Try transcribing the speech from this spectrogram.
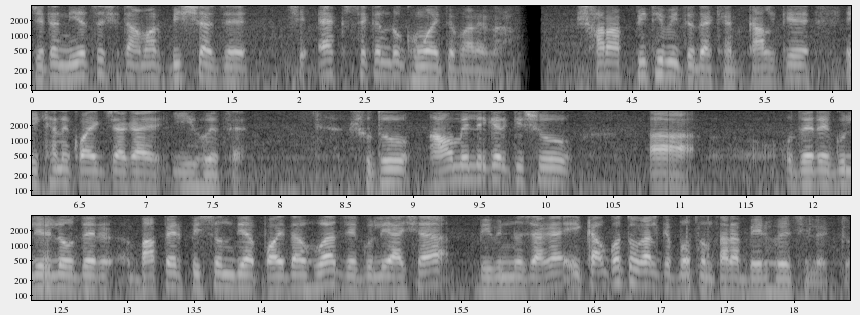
যেটা নিয়েছে, সেটা আমার বিশ্বাস যে সে এক সেকেন্ডও ঘুমাইতে পারে না। সারা পৃথিবীতে দেখেন, কালকে এইখানে কয়েক জায়গায় ই হয়েছে। শুধু আওয়ামী লীগের কিছু ওদের এগুলি হলো ওদের বাপের পিছন দিয়া পয়দা হওয়া যেগুলি আইসা বিভিন্ন জায়গায়, এই গতকালকে প্রথম তারা বের হয়েছিল একটু।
